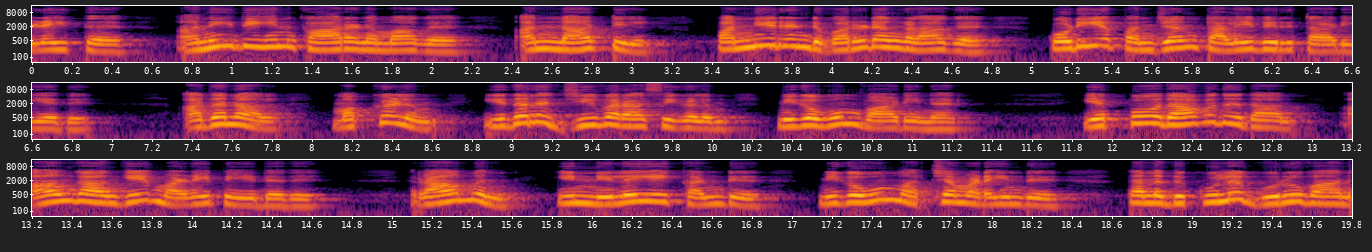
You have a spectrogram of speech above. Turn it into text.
இழைத்த அநீதியின் காரணமாக அந்நாட்டில் பன்னிரண்டு வருடங்களாக கொடிய பஞ்சம் தலைவிரித்தாடியது. அதனால் மக்களும் இதர ஜீவராசிகளும் மிகவும் வாடினர். எப்போதாவது தான் ஆங்காங்கே மழை பெய்தது. ராமன் இந்நிலையை கண்டு மிகவும் அச்சமடைந்து தனது குல குருவான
